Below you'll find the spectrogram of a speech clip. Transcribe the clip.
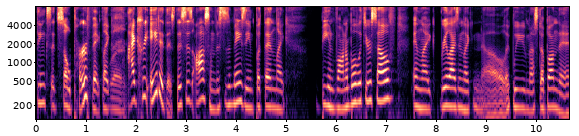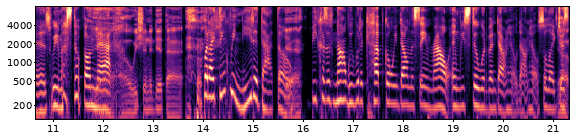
thinks it's so perfect. Like Right. I created this. This is awesome. This is amazing. But then like being vulnerable with yourself and like realizing like no, like we messed up on this, we messed up on that. Oh, we shouldn't have did that. But I think we needed that though. Yeah. Because if not, we would have kept going down the same route and we still would have been downhill, downhill. So like just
